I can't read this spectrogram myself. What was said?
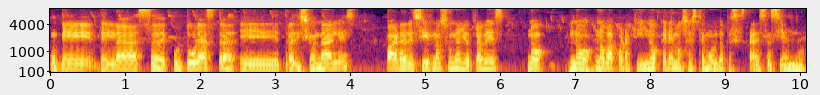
de, las eh, culturas eh, tradicionales, para decirnos una y otra vez, no, no, no va por aquí, no queremos este mundo que se está deshaciendo.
